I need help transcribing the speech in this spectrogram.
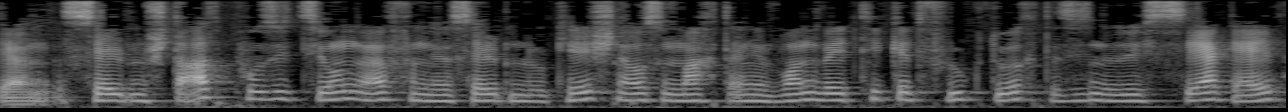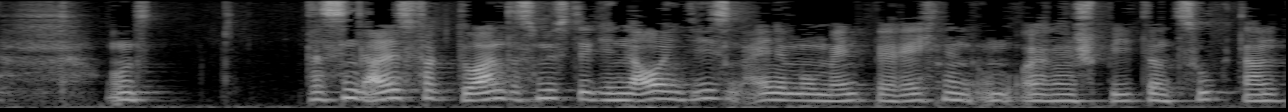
derselben Startposition, ja, von derselben Location aus und macht einen One-Way-Ticket-Flug durch. Das ist natürlich sehr geil. Und das sind alles Faktoren, das müsst ihr genau in diesem einen Moment berechnen, um euren späteren Zug dann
